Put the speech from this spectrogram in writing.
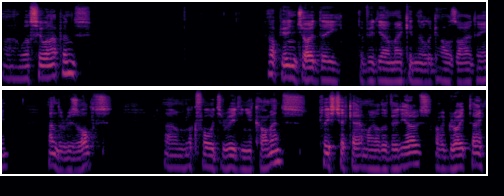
Uh, we'll see what happens. Hope you enjoyed the, the video making the Lugol's iodine and the results. Um, look forward to reading your comments. Please check out my other videos. Have a great day.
